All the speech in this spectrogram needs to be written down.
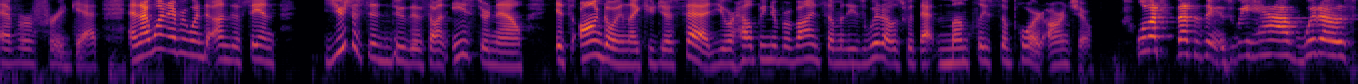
ever forget. And I want everyone to understand you just didn't do this on Easter now. It's ongoing like you just said. You're helping to provide some of these widows with that monthly support, aren't you? Well, that's that's the thing is we have widows.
